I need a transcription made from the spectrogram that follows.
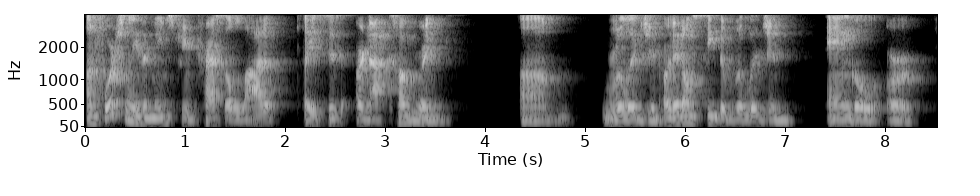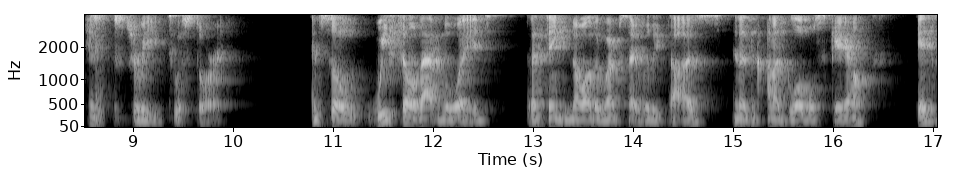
Unfortunately, in the mainstream press, a lot of places are not covering um, religion, or they don't see the religion angle or history to a story. And so we fill that void that I think no other website really does and on a global scale. It's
